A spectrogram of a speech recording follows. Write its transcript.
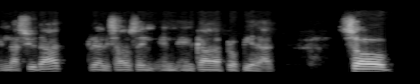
en la ciudad realizados en, en, cada propiedad. So,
